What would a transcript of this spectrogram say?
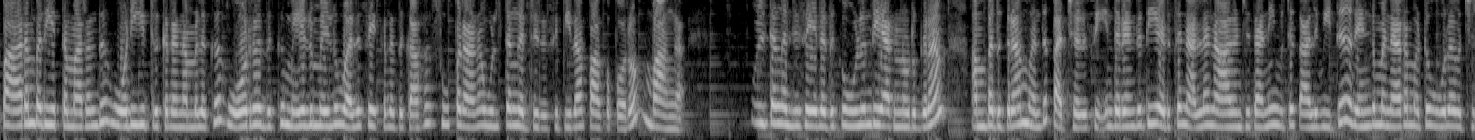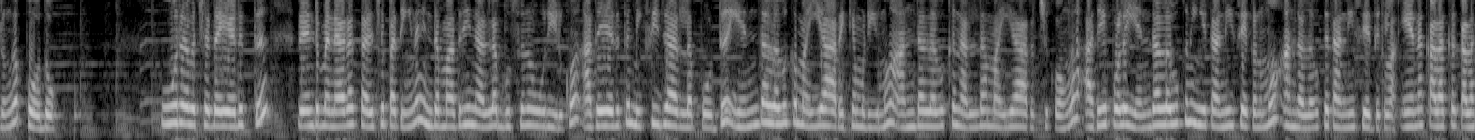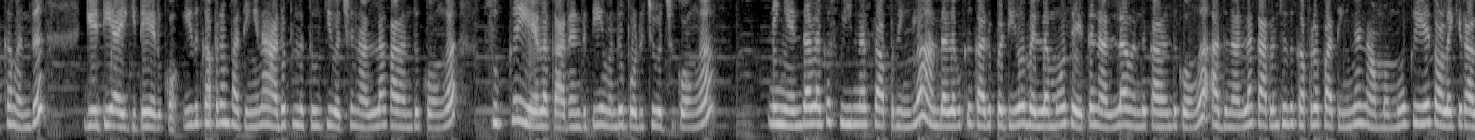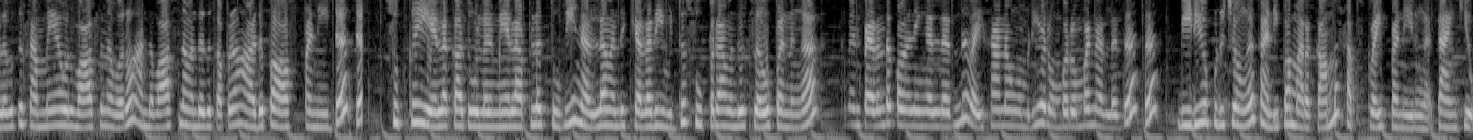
பாரம்பரியத்தை மறந்து ஓடிக்கிட்டு இருக்கிற நம்மளுக்கு ஓடுறதுக்கு மேலும் மேலும் வலு சேர்க்கறதுக்காக சூப்பரான உளுத்தங்கஞ்சி ரெசிபி தான் பார்க்க போறோம். வாங்க. உளுத்தங்கஞ்சி செய்யறதுக்கு உளுந்து இரநூறு கிராம் ஐம்பது கிராம் வந்து பச்சரிசி. இந்த ரெண்டுத்தையும் எடுத்து நல்லா நாலஞ்சு தண்ணி விட்டு கழுவிட்டு ரெண்டு மணி நேரம் மட்டும் ஊற வச்சிருங்க போதும். ஊற வச்சதை எடுத்து ரெண்டு மணி நேரம் கழிச்சு பார்த்தீங்கன்னா இந்த மாதிரி நல்லா புசுன்னு ஊறி இருக்கும். அதை எடுத்து மிக்ஸி ஜாரில் போட்டு எந்த அளவுக்கு மையா அரைக்க முடியுமோ அந்த அளவுக்கு நல்லா மையா அரைச்சிக்கோங்க. அதே போல் எந்த அளவுக்கு நீங்கள் தண்ணி சேர்க்கணுமோ அந்த அளவுக்கு தண்ணி சேர்த்துக்கலாம். ஏன்னா கலக்க கலக்க வந்து கெட்டி ஆகிக்கிட்டே இருக்கும். இதுக்கப்புறம் பார்த்தீங்கன்னா அடுப்பில் தூக்கி வச்சு நல்லா கலந்துக்கோங்க. சுக்கு ஏலக்காய் ரெண்டுத்தையும் வந்து பொடிச்சு வச்சுக்கோங்க. நீங்கள் எந்த அளவுக்கு ஸ்வீட்னஸ் சாப்பிட்றீங்களோ அந்த அளவுக்கு கருப்பட்டியோ வெல்லமோ சேர்த்து நல்லா வந்து கலந்துக்கோங்க. அது நல்லா கரைஞ்சதுக்கப்புறம் பார்த்தீங்கன்னா நம்ம மூக்கையே தொலைக்கிற அளவுக்கு செம்மையாக ஒரு வாசனை வரும். அந்த வாசனை வந்ததுக்கப்புறம் அடுப்பை ஆஃப் பண்ணிட்டு சுக்கு ஏலக்காய் தூளை மேலாப்பில் தூவி நல்லா வந்து கிளறி விட்டு சூப்பராக வந்து சர்வ் பண்ணுங்க. பிறந்த குழந்தைங்கள்ல இருந்து வயசானவங்க முடிய ரொம்ப ரொம்ப நல்லது. வீடியோ பிடிச்சவங்க கண்டிப்பாக மறக்காம சப்ஸ்கிரைப் பண்ணிருங்க. தேங்க்யூ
